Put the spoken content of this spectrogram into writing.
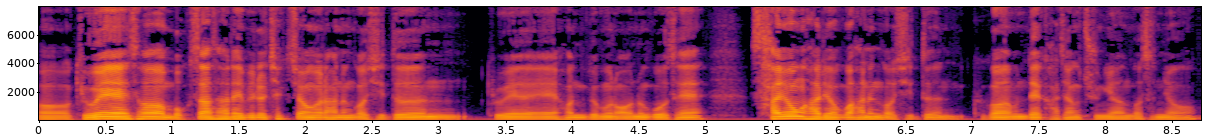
어, 교회에서 목사 사례비를 책정을 하는 것이든 교회의 헌금을 어느 곳에 사용하려고 하는 것이든 그 가운데 가장 중요한 것은요.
